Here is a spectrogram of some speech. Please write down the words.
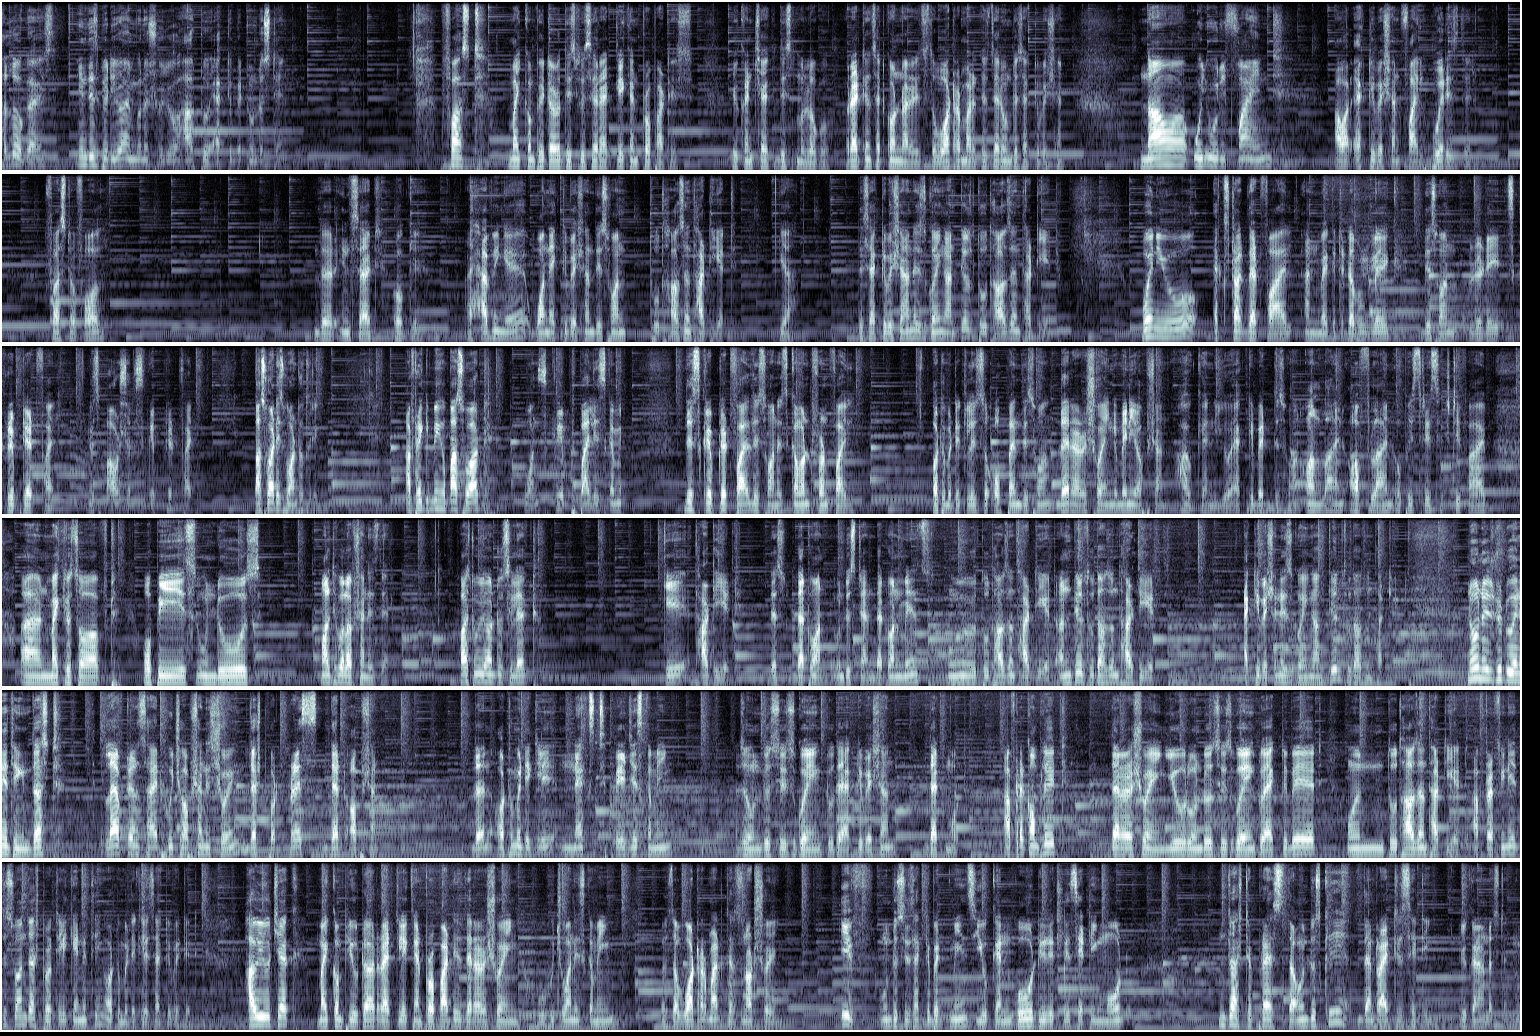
Hello guys, in this video I'm going to show you how to activate Windows 10. First, my computer, this PC, right click and properties. You can check this logo. Right hand side corner is the watermark is there Windows activation. Now we will find our activation file. Where is there? First of all, there inside. Okay, I having a one activation. This one 2038. Yeah, this activation is going until 2038 when you extract that file and make it a double click this one already scripted file. It's a PowerShell scripted file. Password is 123 after giving a password one script file is coming. This scripted file this one is command prompt file. Automatically so open this one. There are showing many options. How can you activate this one? Online offline office 365 and microsoft office windows multiple option is there. First we want to select k38 this that one understand that one means uh, 2038 until 2038 activation is going until 2038 no need to do anything just left hand side which option is showing just for press that option. Then automatically next page is coming. The windows is going to the activation that mode after complete there are showing your windows is going to activate on 2038 after finish this one just click anything automatically is activated. How you check? My computer right click and properties there are showing which one is coming. There's a watermark that's not showing. If windows is activated means you can go directly setting mode. Just press the windows key then write setting. You can understand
